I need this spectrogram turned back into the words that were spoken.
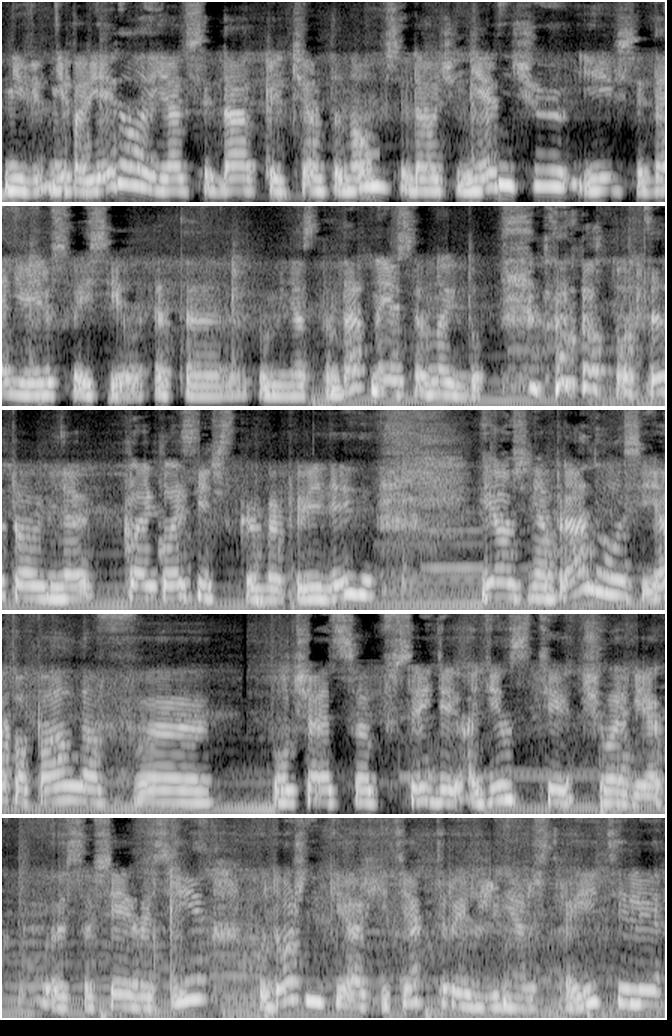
не, не поверила. Я всегда перед чем-то новым всегда очень нервничаю и всегда не верю в свои силы. Это у меня стандарт, но я все равно иду. Вот это у меня классическое поведение. Я очень обрадовалась, и я попала в получается, в среди 11 человек э, со всей России. Художники, архитекторы, инженеры-строители,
